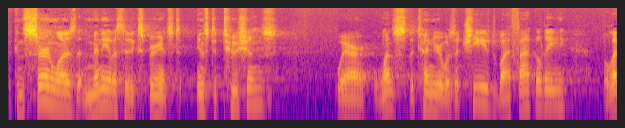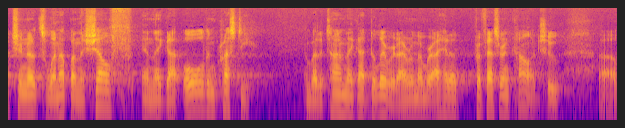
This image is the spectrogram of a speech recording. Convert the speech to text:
The concern was that many of us had experienced institutions where once the tenure was achieved by faculty, the lecture notes went up on the shelf and they got old and crusty. And by the time they got delivered, I remember I had a professor in college who uh,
